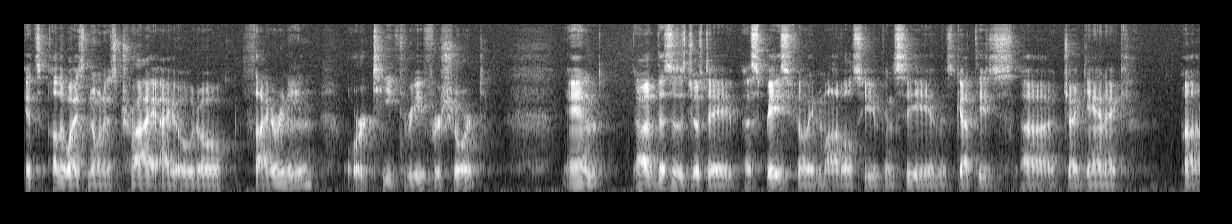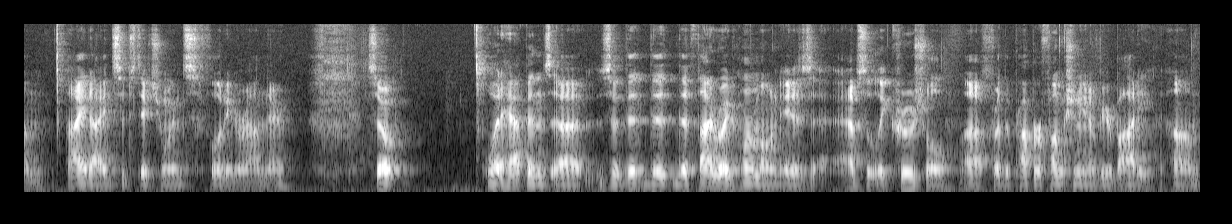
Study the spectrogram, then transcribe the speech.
it's otherwise known as triiodothyronine, or T3 for short. And uh, this is just a, a space filling model, so you can see, and it's got these uh, gigantic um, iodide substituents floating around there. So what happens, uh, so the, the, the thyroid hormone is absolutely crucial uh, for the proper functioning of your body. Um,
